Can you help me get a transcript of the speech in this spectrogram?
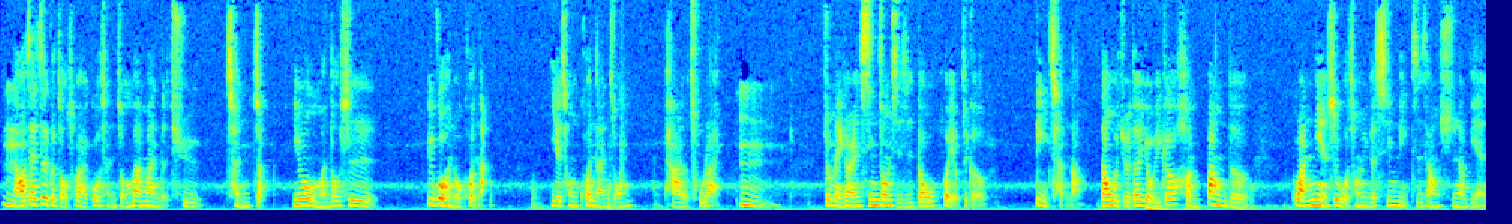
然后在这个走出来过程中，慢慢的去成长。因为我们都是遇过很多困难，也从困难中爬了出来。嗯，就每个人心中其实都会有这个。历程啊，然后我觉得有一个很棒的观念，是我从一个心理咨商师那边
